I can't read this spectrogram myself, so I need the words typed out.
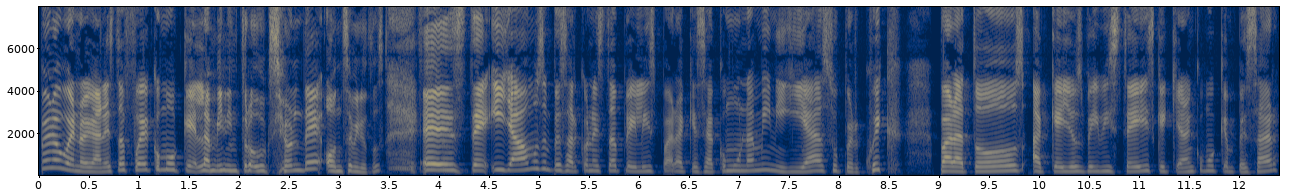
Pero bueno, oigan, esta fue como que la mini introducción de 11 minutos. Este, y ya vamos a empezar con esta playlist para que sea como una mini guía super quick para todos aquellos baby stays que quieran como que empezar.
